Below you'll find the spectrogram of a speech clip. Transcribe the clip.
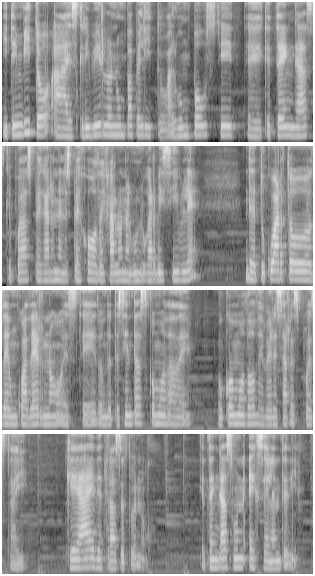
Y te invito a escribirlo en un papelito, algún post-it eh, que tengas, que puedas pegar en el espejo o dejarlo en algún lugar visible de tu cuarto, de un cuaderno, este, donde te sientas cómoda de, o cómodo de ver esa respuesta ahí. ¿Qué hay detrás de tu enojo? Que tengas un excelente día.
